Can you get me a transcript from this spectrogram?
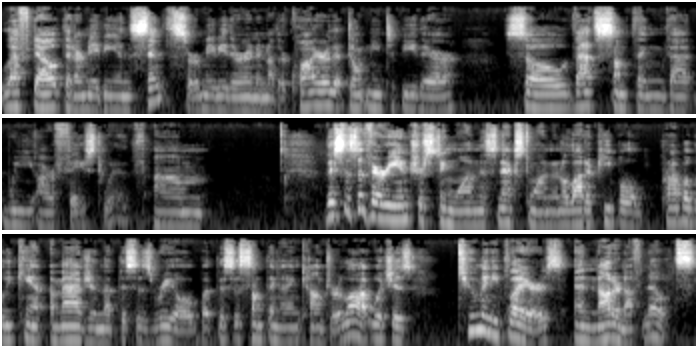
left out that are maybe in synths or maybe they're in another choir that don't need to be there? So that's something that we are faced with. Um, this is a very interesting one, this next one, and a lot of people probably can't imagine that this is real, but this is something I encounter a lot, which is too many players and not enough notes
